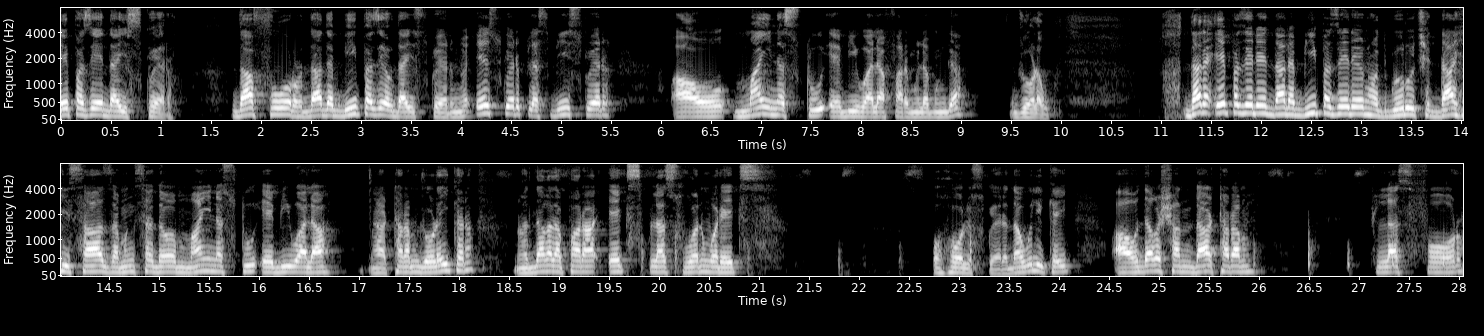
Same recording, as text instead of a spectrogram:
ا په ځای د سکوير دا 4 دا د بی په ځای او د سکوير نو ا سکوير پلس بی سکوير او ماینس 2 ای بی والا فارموله مونږه جوړو دا د ا په ځای دی دا د بی په ځای دی نو ګورو چې دا حصہ زمونږ سره د ماینس 2 ای بی والا ټرم جوړی کنه نو دغه لپاره x پلس 1 ور x هول سکویر دا ولیکئ او دغه شان دا ټرم پلس فور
